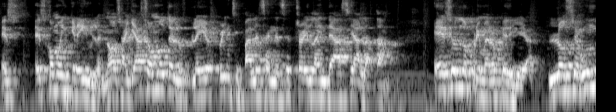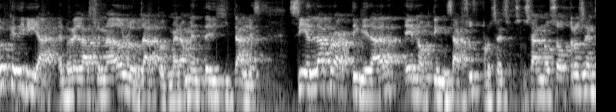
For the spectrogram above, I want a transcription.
es, es como increíble, ¿no? O sea, ya somos de los players principales en ese trade line de Asia a Latam. Eso es lo primero que diría. Lo segundo que diría, relacionado a los datos meramente digitales, sí es la proactividad en optimizar sus procesos. O sea, nosotros en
